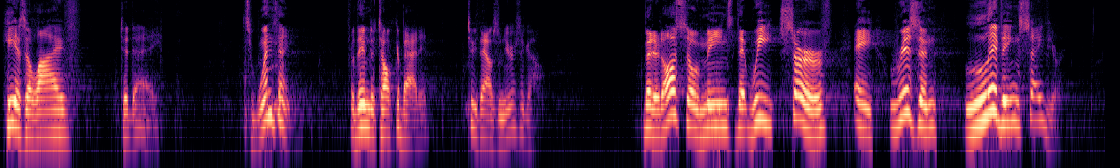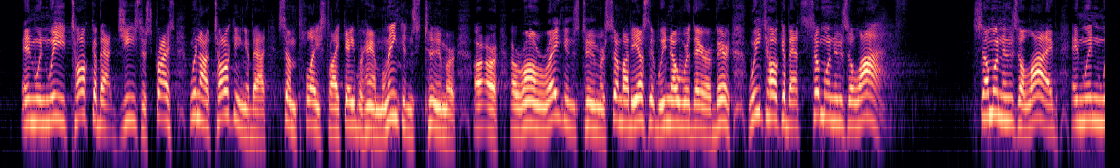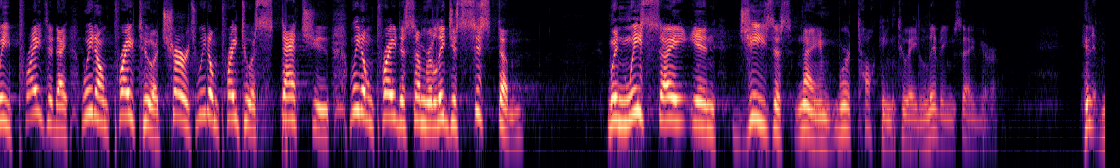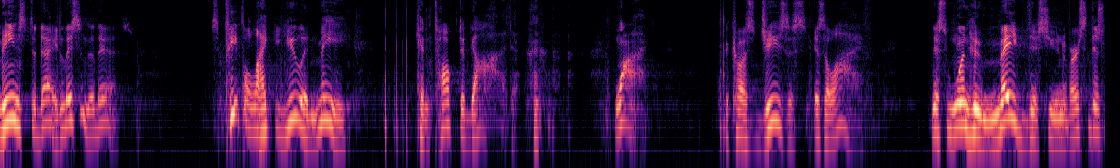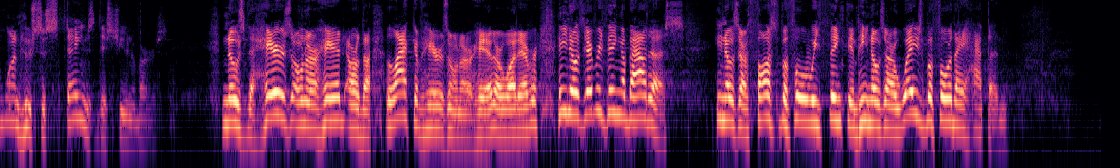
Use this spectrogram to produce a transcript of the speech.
He is alive today. It's one thing for them to talk about it 2,000 years ago, but it also means that we serve a risen, living Savior. And when we talk about Jesus Christ, we're not talking about some place like Abraham Lincoln's tomb or, or, or, Ronald Reagan's tomb or somebody else that we know where they are buried. We talk about someone who's alive someone who's alive. And when we pray today, we don't pray to a church, we don't pray to a statue, we don't pray to some religious system. When we say in Jesus' name, we're talking to a living Savior. And it means today, listen to this people like you and me can talk to God. Why? Because Jesus is alive this one who made this universe, this one who sustains this universe, knows the hairs on our head or the lack of hairs on our head or whatever. He knows everything about us. He knows our thoughts before we think them, He knows our ways before they happen.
